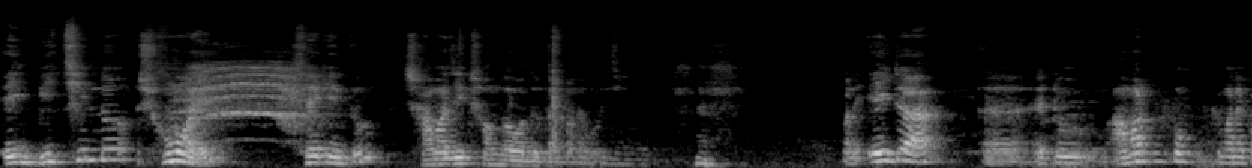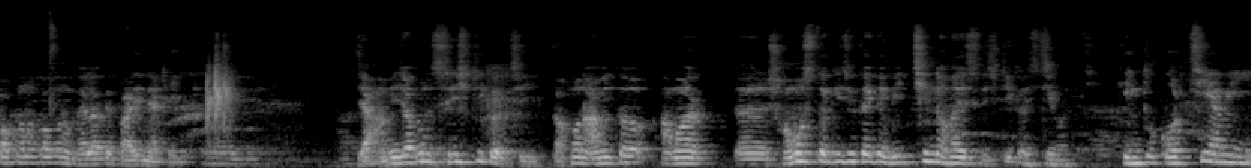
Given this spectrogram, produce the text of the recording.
এই বিচ্ছিন্ন সময়ে সে কিন্তু সামাজিক সংঘবদ্ধতার কথা বলছে। মানে এইটা একটু আমার পক্ষে মানে কখনো কখনো মেলাতে পারি না ঠিক। যে আমি যখন সৃষ্টি করছি তখন আমি তো আমার সমস্ত কিছু থেকে বিচ্ছিন্ন হয়ে সৃষ্টি করছি। কিন্তু করছি আমি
